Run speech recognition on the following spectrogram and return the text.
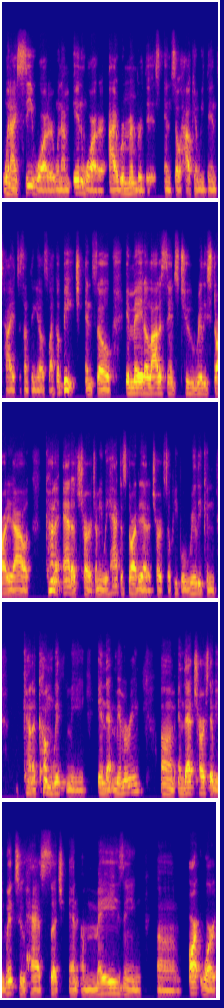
when i see water when i'm in water i remember this. And so how can we then tie it to something else like a beach? And so it made a lot of sense to really start it out kind of at a church. I mean we had to start it at a church so people really can kind of come with me in that memory um, and that church that we went to has such an amazing um, artwork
